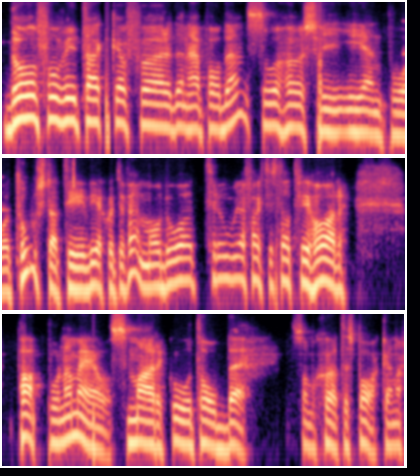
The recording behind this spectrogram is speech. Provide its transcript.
Då får vi tacka för den här podden så hörs vi igen på torsdag till V75 och då tror jag faktiskt att vi har papporna med oss, Marco och Tobbe, som sköter spakarna.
